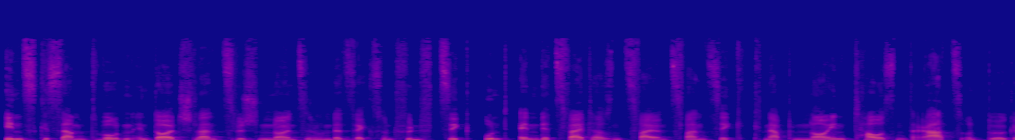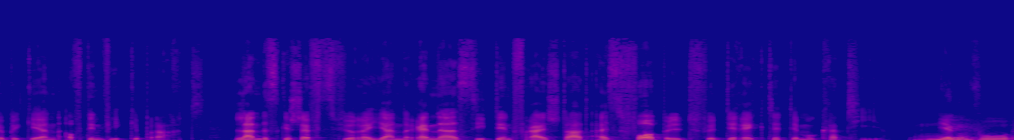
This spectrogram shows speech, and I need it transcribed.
Insgesamt wurden in Deutschland zwischen 1956 und Ende 2022 knapp 9000 Rats- und Bürgerbegehren auf den Weg gebracht. Landesgeschäftsführer Jan Renner sieht den Freistaat als Vorbild für direkte Demokratie. Nirgendwo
